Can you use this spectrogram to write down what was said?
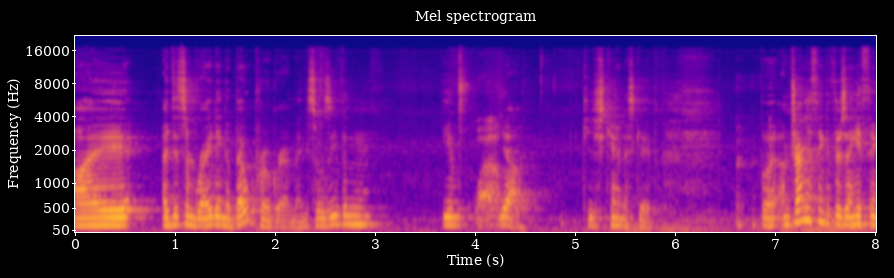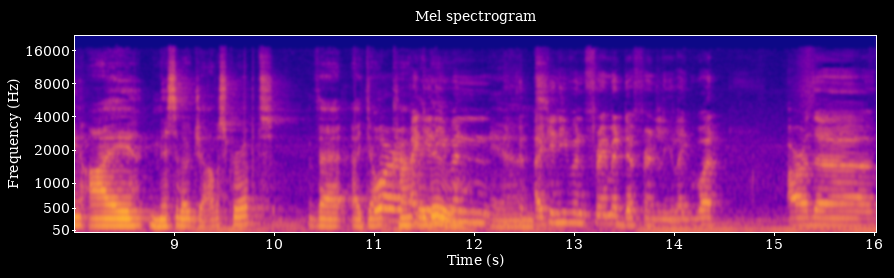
I I did some writing about programming, so it was even, even wow. Yeah, you just can't escape. But I'm trying to think if there's anything I miss about JavaScript that I don't or currently I can do. Even, and I can even frame it differently. Like, what are the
